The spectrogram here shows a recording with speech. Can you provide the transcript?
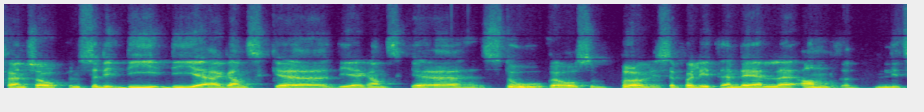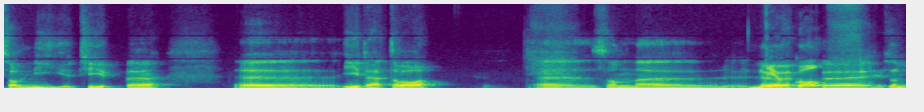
French Open. Så de, de, de, er ganske, de, er ganske, store. Og så prøver de seg på litt, en del andre litt sånn nye typer idretter òg. Uh, sånn uh, løp sånn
